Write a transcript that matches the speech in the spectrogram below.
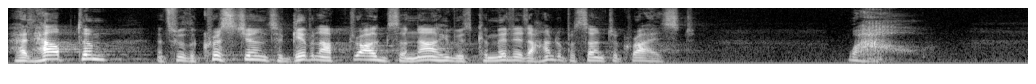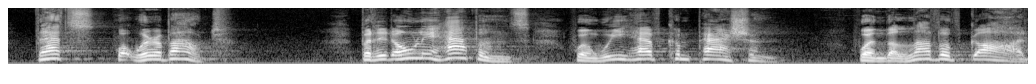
had helped him, and through the Christians had given up drugs, and now he was committed 100% to Christ. Wow. That's what we're about. But it only happens when we have compassion, when the love of God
